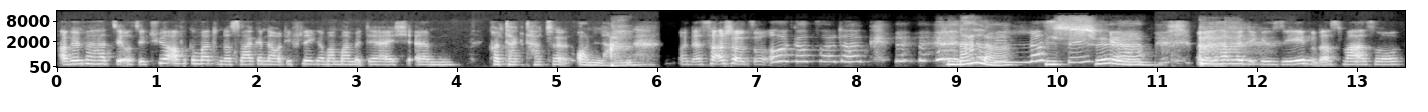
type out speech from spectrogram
Auf jeden Fall hat sie uns die Tür aufgemacht und das war genau die Pflegemama, mit der ich ähm, Kontakt hatte online. Und das war schon so, oh Gott sei Dank. Nalla, wie, lustig, wie schön. Ja. Und dann haben wir die gesehen und das war so,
